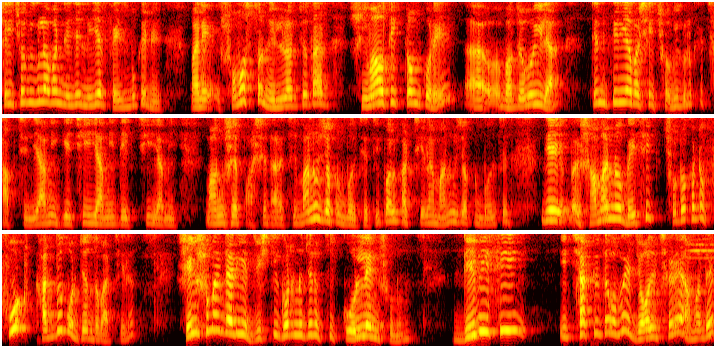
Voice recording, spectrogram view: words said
সেই ছবিগুলো আবার নিজের নিজের ফেসবুকে মানে সমস্ত নির্লজ্জতার সীমা অতিক্রম করে ভদ্রমহিলা, তিনি তিনি আবার সেই ছবিগুলোকে ছাপছেন যে আমি গেছি, আমি দেখছি, আমি মানুষের পাশে দাঁড়াচ্ছি। মানুষ যখন বলছে, ত্রিপল পাচ্ছি না, মানুষ যখন বলছেন যে সামান্য বেসিক ছোটোখাটো ফুড খাদ্য পর্যন্ত পাচ্ছি না সেই সময় দাঁড়িয়ে দৃষ্টি ঘটানোর জন্য কি করলেন শুনুন। ডিবিসি ইচ্ছাকৃতভাবে জল ছেড়ে আমাদের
